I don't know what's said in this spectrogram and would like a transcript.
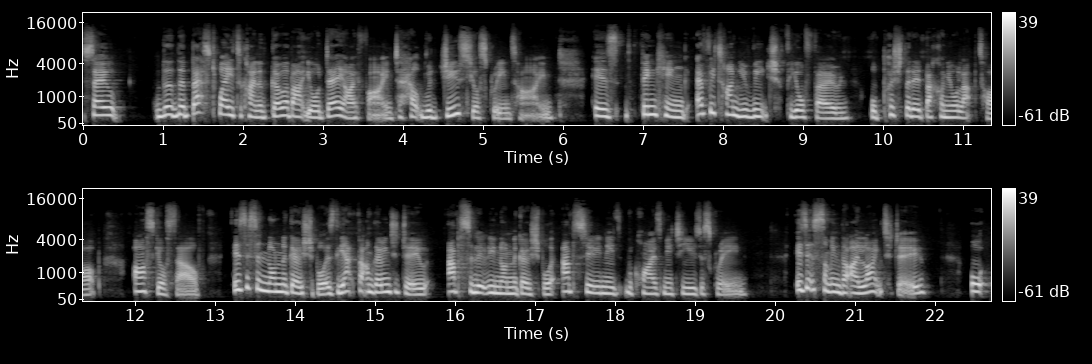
So, the, the best way to kind of go about your day, I find, to help reduce your screen time is thinking every time you reach for your phone or push the lid back on your laptop, ask yourself, is this a non negotiable? Is the act that I'm going to do absolutely non-negotiable. It absolutely needs requires me to use a screen. Is it something that I like to do? Or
